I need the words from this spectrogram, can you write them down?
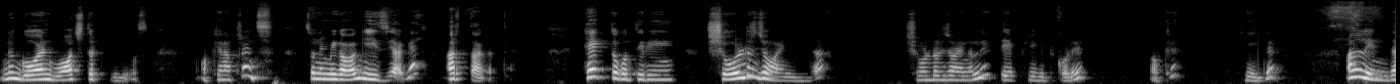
ಇನ್ನು go and watch that videos ಓಕೆನಾ ಫ್ರೆಂಡ್ಸ್ ಸೊ ನಿಮಗೆ ಅವಾಗ ಈಸಿಯಾಗಿ ಅರ್ಥ ಆಗುತ್ತೆ. ಹೇಗೆ ತಗೋತೀರಿ? ಶೋಲ್ಡರ್ ಜಾಯಿನಿಂದ ಶೋಲ್ಡರ್ ಜಾಯ್ನಲ್ಲಿ ಟೇಪ್ ಹೀಗೆ ಇಟ್ಕೊಳ್ಳಿ. ಓಕೆ ಹೀಗೆ. ಅಲ್ಲಿಂದ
